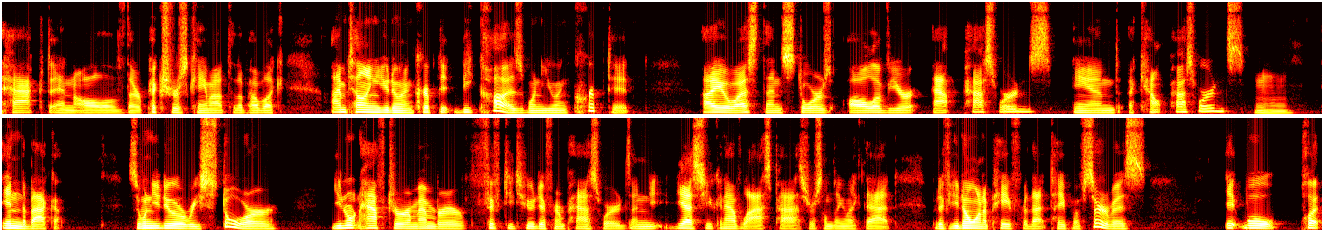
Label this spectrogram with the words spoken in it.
hacked and all of their pictures came out to the public. I'm telling you to encrypt it because when you encrypt it, iOS then stores all of your app passwords and account passwords Mm-hmm. in the backup. So when you do a restore, you don't have to remember 52 different passwords. And yes, you can have LastPass or something like that. But if you don't want to pay for that type of service, it will put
